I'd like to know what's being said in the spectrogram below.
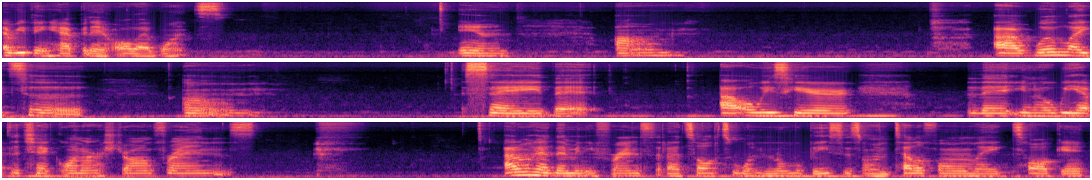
everything happening all at once. And um, I would like to um, say that I always hear that, you know, we have to check on our strong friends I don't have that many friends that I talk to on a normal basis on telephone, like talking,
